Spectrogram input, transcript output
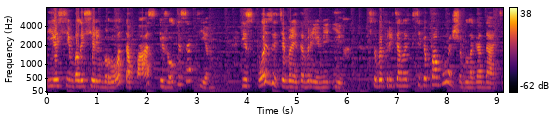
Ее символы серебро, топаз и желтый сапфир. Используйте в это время их, чтобы притянуть к себе побольше благодати.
